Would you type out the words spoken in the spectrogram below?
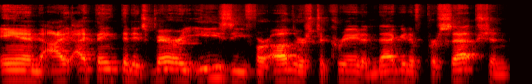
And I, I, think that it's very easy for others to create a negative perception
